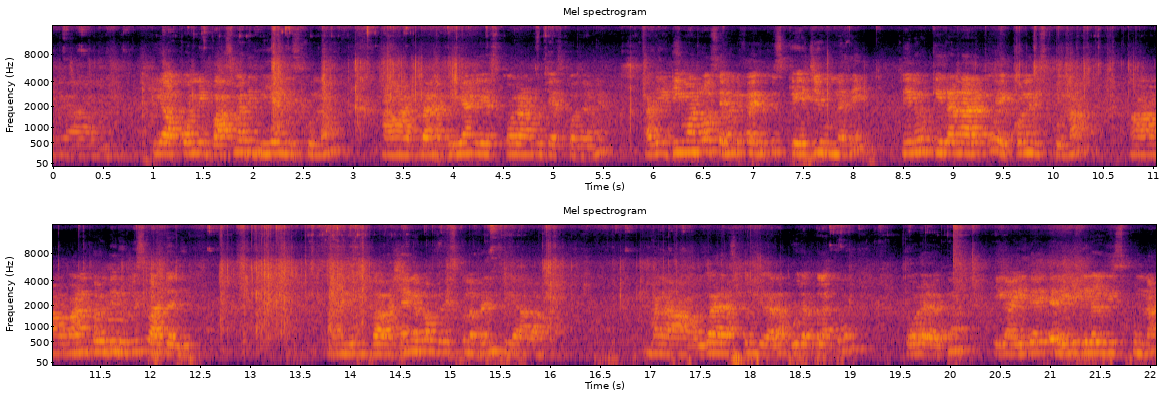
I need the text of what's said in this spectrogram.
ఇక ఇక కొన్ని బాస్మతి బియ్యం తీసుకున్నాం. ఆ, ఎప్పుడైనా బిర్యానీ చేసుకోవాలన్నప్పుడు చేసుకోవచ్చని అది డిమాండ్లో సెవెంటీ ఫైవ్ రూపీస్ కేజీ ఉన్నది. నేను కిలోన్నరకు ఎక్కువనే తీసుకున్నా. వన్ ట్వంటీ రూపీస్ పడ్డది. అండ్ ఇంకా శనగపప్పు తీసుకున్న ఫ్రెండ్స్ ఇక మన ఉగాది వస్తుంది కదా బురకలకు పోలలకు ఇక ఇదైతే రెండు కిలోలు తీసుకున్నా.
